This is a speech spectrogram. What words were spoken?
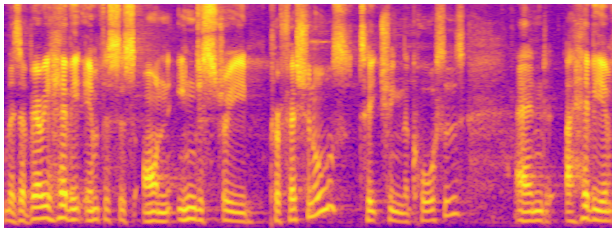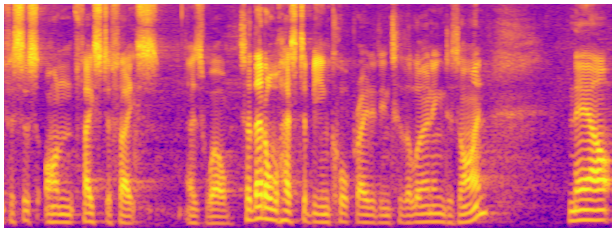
there's a very heavy emphasis on industry professionals teaching the courses and a heavy emphasis on face to face as well. So that all has to be incorporated into the learning design. Now,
